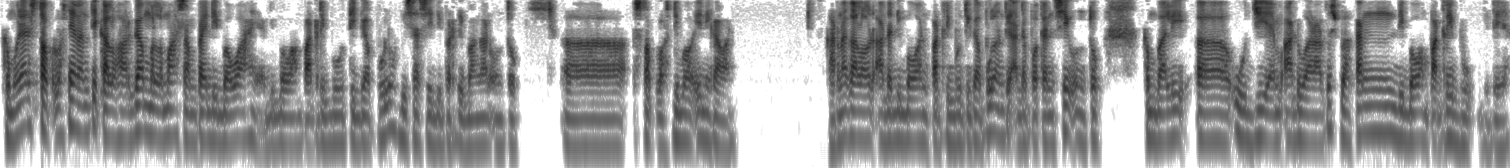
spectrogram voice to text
Kemudian stop lossnya nanti kalau harga melemah sampai di bawah ya di bawah 4030 bisa sih dipertimbangkan untuk uh, stop loss di bawah ini kawan. Karena kalau ada di bawah 4030 nanti ada potensi untuk kembali uh, uji MA 200 bahkan di bawah 4000 gitu ya.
